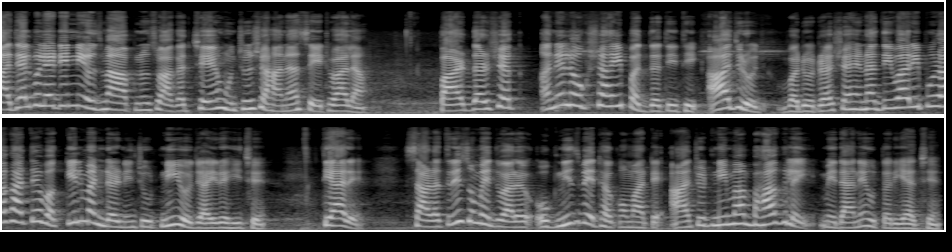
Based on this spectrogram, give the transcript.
કાજલ બુલેટિન ન્યૂઝમાં આપનું સ્વાગત છે. હું છું શાહના શેઠવાલા. પારદર્શક અને લોકશાહી પદ્ધતિથી આજરોજ વડોદરા શહેરના દિવારીપુરા ખાતે વકીલ મંડળની ચૂંટણી યોજાઈ રહી છે. ત્યારે સાડત્રીસ ઉમેદવારોએ ઓગણીસ બેઠકો માટે આ ચૂંટણીમાં ભાગ લઈ મેદાને ઉતર્યા છે.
